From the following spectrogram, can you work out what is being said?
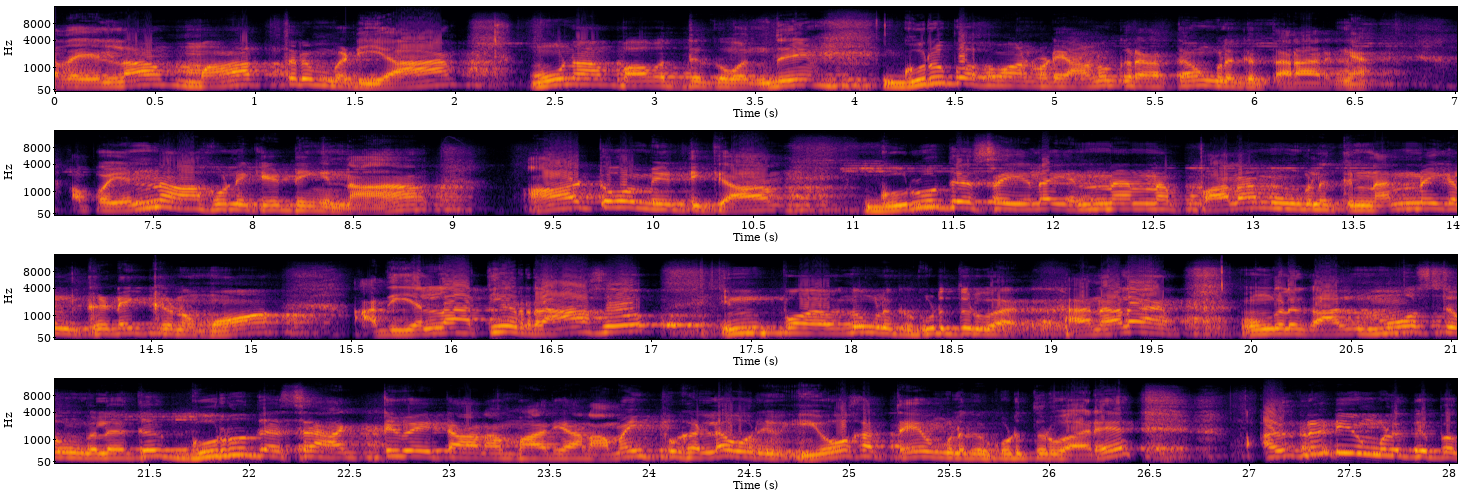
அதையெல்லாம் மாத்திரும்படியா மூணாம் பாவத்துக்கு வந்து குரு பகவானுடைய அனுகிரகத்தை உங்களுக்கு தராருங்க. அப்ப என்ன ஆகும்னு கேட்டீங்கன்னா ஆட்டோமேட்டிக்கா குரு திசையில என்னென்ன பலன் உங்களுக்கு நன்மைகள் கிடைக்கணுமோ அது எல்லாத்தையும் ராகு இப்போ வந்து உங்களுக்கு கொடுத்துருவார். அதனால உங்களுக்கு ஆல்மோஸ்ட் உங்களுக்கு குரு தசை ஆக்டிவேட் ஆன மாதிரியான அமைப்புகள்ல ஒரு யோகத்தை உங்களுக்கு கொடுத்துருவாரு. ஆல்ரெடி உங்களுக்கு இப்ப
